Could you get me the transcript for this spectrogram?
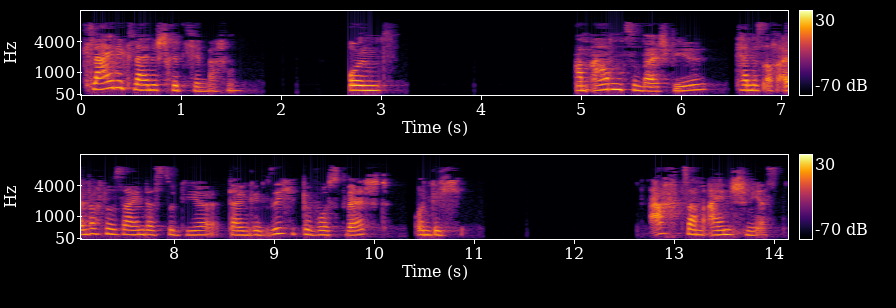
Kleine, kleine Schrittchen machen. Und am Abend zum Beispiel kann es auch einfach nur sein, dass du dir dein Gesicht bewusst wäscht und dich achtsam einschmierst,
